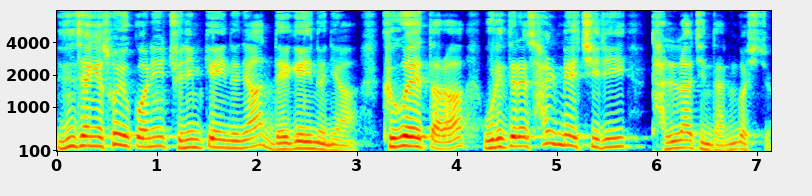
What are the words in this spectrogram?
인생의 소유권이 주님께 있느냐, 내게 있느냐, 그거에 따라 우리들의 삶의 질이 달라진다는 것이죠.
